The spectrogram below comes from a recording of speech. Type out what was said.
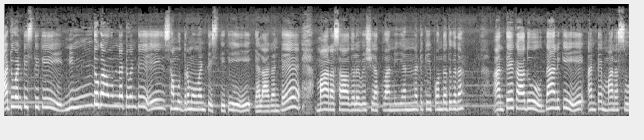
అటువంటి స్థితి నిండుగా ఉన్నటువంటి సముద్రము వంటి స్థితి ఎలాగంటే మానసాదుల విషయత్వాన్ని ఎన్నటికీ పొందదు కదా. అంతేకాదు దానికి అంటే మనసు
